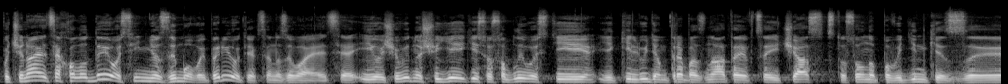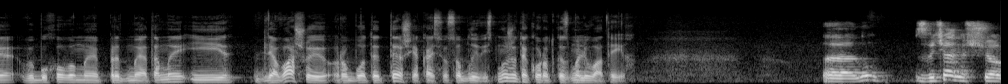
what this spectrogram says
починаються холоди, осінньо-зимовий період, як це називається, і очевидно, що є якісь особливості, які людям треба знати в цей час стосовно поведінки з вибуховими предметами. І для вашої роботи теж якась особливість. Можете коротко змалювати їх? Е, ну, звичайно, що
